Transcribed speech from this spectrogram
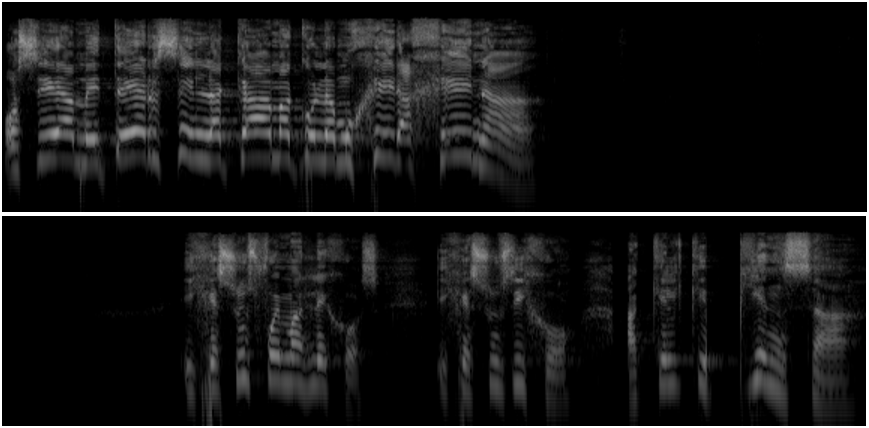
O sea, meterse en la cama con la mujer ajena. Y Jesús fue más lejos. Y Jesús dijo, aquel que piensa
